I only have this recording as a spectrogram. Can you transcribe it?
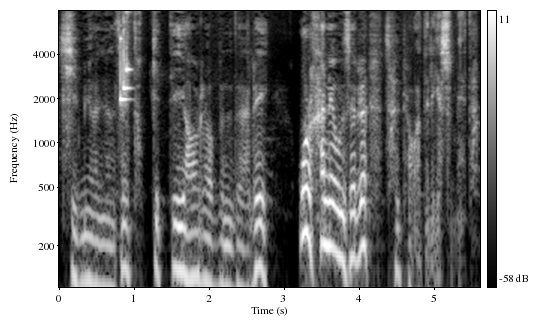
김연년생 토끼띠 여러분들이 올 한 해 운세를 살펴봐 드리겠습니다.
